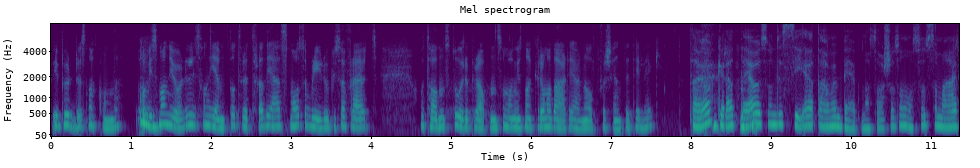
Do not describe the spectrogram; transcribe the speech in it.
vi burde snakke om det. Og hvis mm. man gjør det litt sånn jevnt og trøtt fra de er små, så blir det jo ikke så flaut å ta den store praten som mange snakker om, og da er det gjerne altfor sent i tillegg. Det er jo akkurat det, og som du sier, dette her med babymassasje og sånn også, som er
